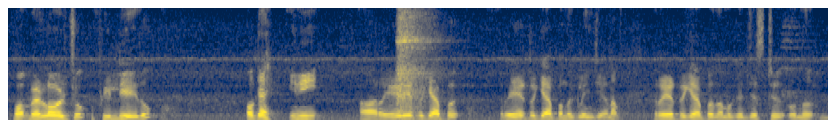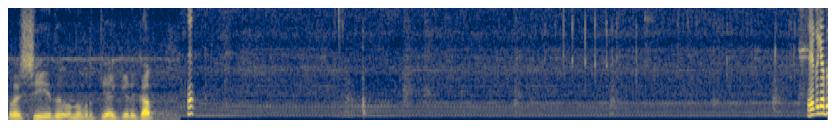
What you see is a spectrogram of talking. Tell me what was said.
അപ്പോൾ വെള്ളം ഒഴിച്ചു ഫില്ല് ചെയ്തു. ഓക്കെ ഇനി റേഡിയേറ്റർ ക്യാപ്പ് റേഡിയേറ്റർ ക്യാപ്പ് ഒന്ന് ക്ലീൻ ചെയ്യണം. റേഡിയേറ്റർ ക്യാപ്പ് നമുക്ക് ജസ്റ്റ് ഒന്ന് ബ്രഷ് ചെയ്ത് ഒന്ന് വൃത്തിയാക്കി എടുക്കാം ഇതാ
